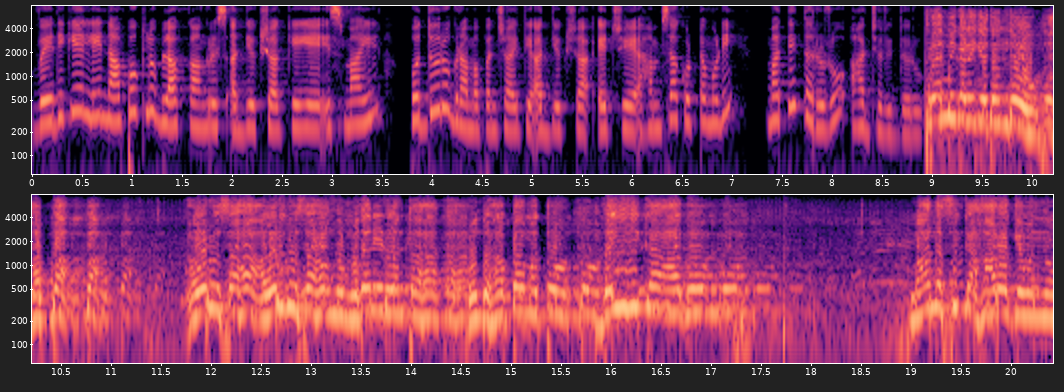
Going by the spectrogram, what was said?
ವೇದಿಕೆಯಲ್ಲಿ ನಾಪೋಕ್ಲು ಬ್ಲಾಕ್ ಕಾಂಗ್ರೆಸ್ ಅಧ್ಯಕ್ಷ ಕೆಎ ಇಸ್ಮಾಯಿಲ್, ಹೊದ್ದೂರು ಗ್ರಾಮ ಪಂಚಾಯಿತಿ ಅಧ್ಯಕ್ಷ ಎಚ್. ಎ. ಹಂಸ ಕೊಟ್ಟಮುಡಿ ಮತ್ತಿತರರು ಹಾಜರಿದ್ದರು. ಪ್ರೇಮಿಗಳಿಗೆ ಇದೊಂದು ಹಬ್ಬ. ಅವರು ಸಹ, ಅವರಿಗೂ ಸಹ ಒಂದು ಮುದ ನೀಡುವಂತಹ ಒಂದು ಹಬ್ಬ ಮತ್ತು ದೈಹಿಕ ಹಾಗೂ ಮಾನಸಿಕ ಆರೋಗ್ಯವನ್ನು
